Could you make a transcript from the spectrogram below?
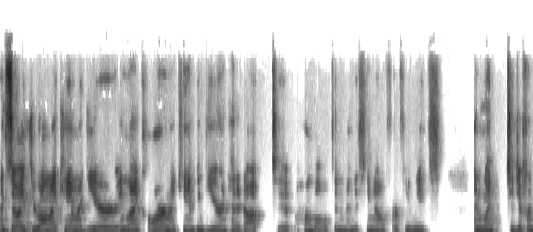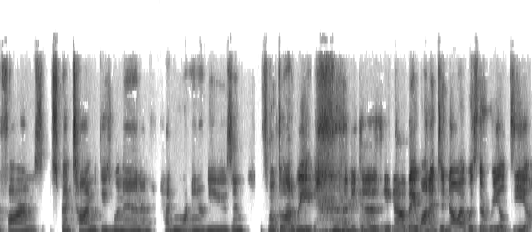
And so I threw all my camera gear in my car, my camping gear, and headed up to Humboldt and Mendocino for a few weeks and went to different farms, spent time with these women and had more interviews and smoked a lot of weed because, you know, they wanted to know I was the real deal,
